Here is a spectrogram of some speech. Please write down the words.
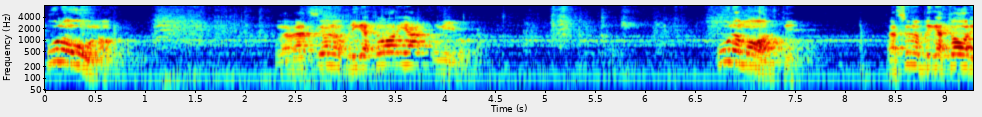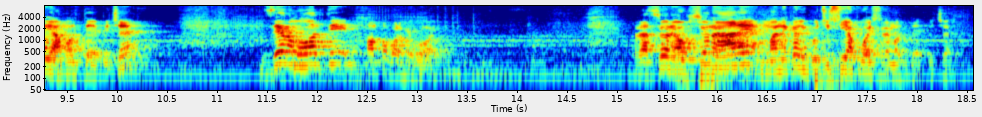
1, 1 una relazione obbligatoria univoca. 1 molti. Relazione obbligatoria molteplice 0 molti fa un po' quello che vuoi. Relazione opzionale, ma nel caso in cui ci sia può essere molteplice.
